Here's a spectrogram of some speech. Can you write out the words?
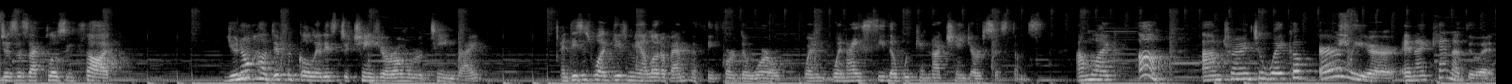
Just as a closing thought, you know how difficult it is to change your own routine, right? And this is what gives me a lot of empathy for the world when, when I see that we cannot change our systems. I'm like, oh, I'm trying to wake up earlier and I cannot do it.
